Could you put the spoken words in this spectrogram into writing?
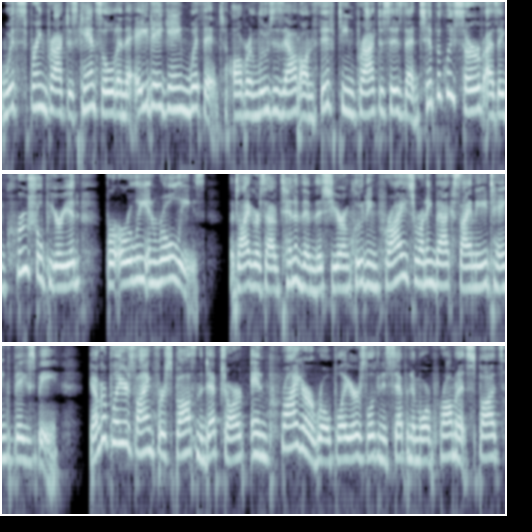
With spring practice canceled and the A Day game with it, Auburn loses out on 15 practices that typically serve as a crucial period for early enrollees. The Tigers have 10 of them this year, including prize running back signee Tank Bigsby. Younger players vying for spots in the depth chart and prior role players looking to step into more prominent spots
